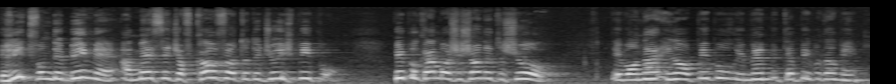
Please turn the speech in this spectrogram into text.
read from the Bime a message of comfort to the Jewish people. People come Rosh Hashanah to shul. They will not, you know, people remember, the people tell me,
